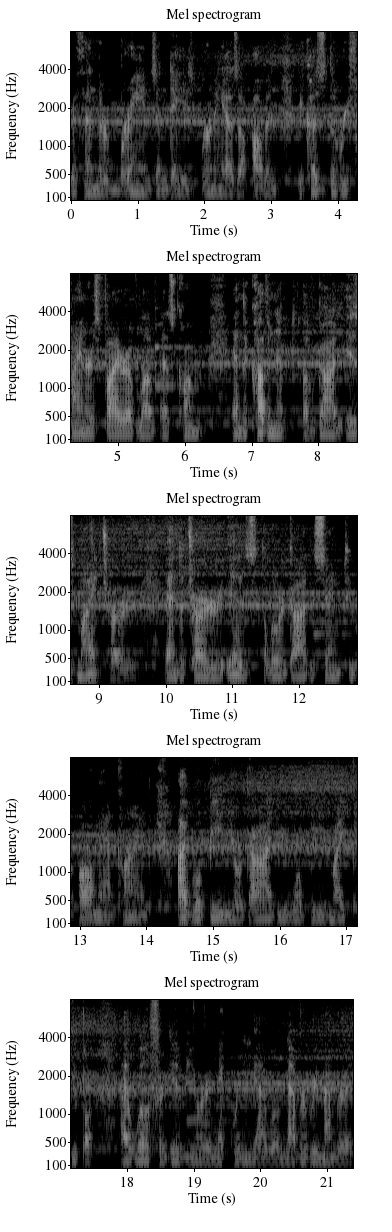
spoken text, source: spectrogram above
within their brains and days burning as an oven because the refiner's fire of love has come and the covenant of God is my charter. And the charter is the Lord God is saying to all mankind I will be your God, you will be my people. I will forgive your iniquity, I will never remember it.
